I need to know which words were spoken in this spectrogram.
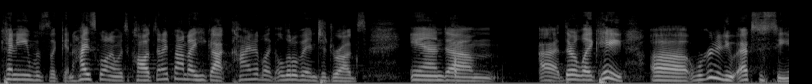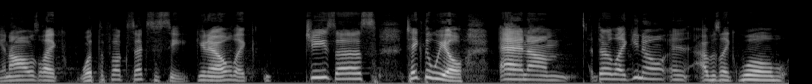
Kenny was like in high school and I went to college, and I found out he got kind of like a little bit into drugs, and. Um, uh, they're like, "Hey, uh, we're gonna do ecstasy," and I was like, "What the fuck's ecstasy?" You know, like Jesus, take the wheel. And um, they're like, you know, and I was like, well,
